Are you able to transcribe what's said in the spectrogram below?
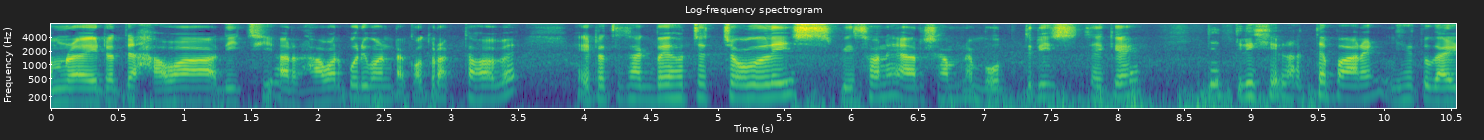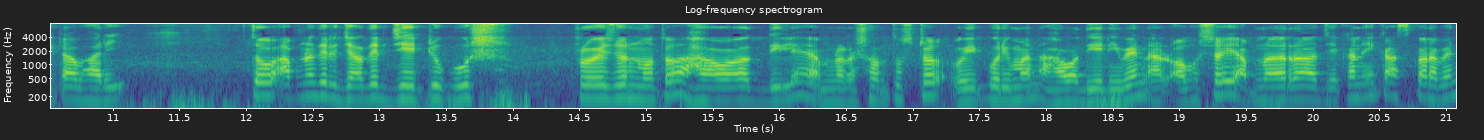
আমরা এটাতে হাওয়া দিচ্ছি, আর হাওয়ার পরিমাণটা কত রাখতে হবে? এটাতে থাকবে হচ্ছে চল্লিশ পিছনে, আর সামনে বত্রিশ থেকে তেত্রিশে রাখতে পারেন, যেহেতু গাড়িটা ভারী। তো আপনাদের যাদের যেটুকু প্রয়োজন মতো হাওয়া দিলে আপনারা সন্তুষ্ট, ওই পরিমাণ হাওয়া দিয়ে নেবেন। আর অবশ্যই আপনারা যেখানেই কাজ করাবেন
